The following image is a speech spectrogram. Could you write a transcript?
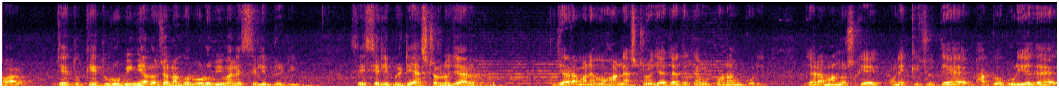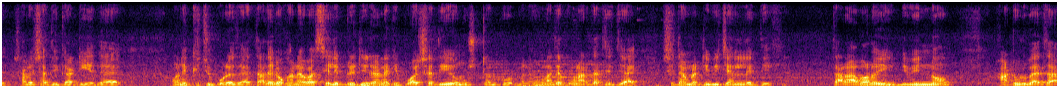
আবার যেহেতু কেতু রবি নিয়ে আলোচনা করব, রবি মানে সেলিব্রিটি সেই সেলিব্রিটি অ্যাস্ট্রোলজার যারা মানে মহান অ্যাস্ট্রোলজার যাদেরকে আমি প্রণাম করি, যারা মানুষকে অনেক কিছু দেয়, ভাগ্য ঘুরিয়ে দেয়, সাড়ে সাথী কাটিয়ে দেয়, অনেক কিছু করে দেয়, তাদের ওখানে আবার সেলিব্রিটিরা নাকি পয়সা দিয়ে অনুষ্ঠান মানে ওনাদের ওনার কাছে যায়, সেটা আমরা টিভি চ্যানেলে দেখি। তারা আবার ওই বিভিন্ন হাঁটুর ব্যথা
